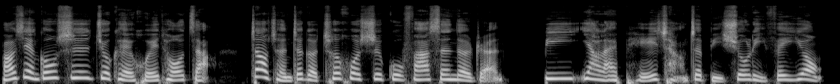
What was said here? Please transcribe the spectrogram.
保险公司就可以回头找造成这个车祸事故发生的人 B 要来赔偿这笔修理费用。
